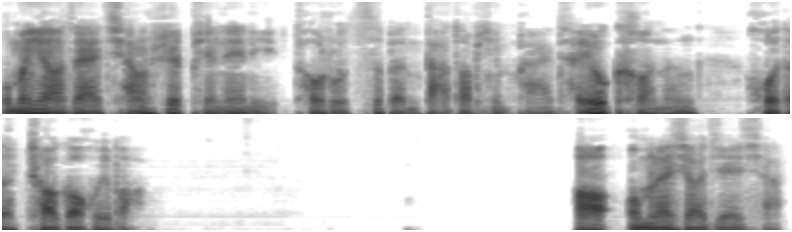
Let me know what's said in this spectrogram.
我们要在强势品类里投入资本打造品牌，才有可能获得超高回报。好，我们来小结一下。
